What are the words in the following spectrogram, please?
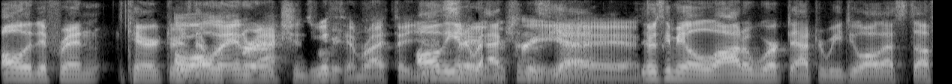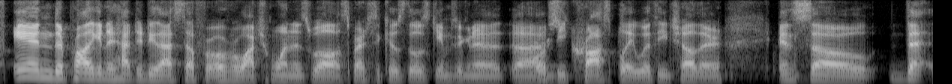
all the different characters. Oh, all the refer- interactions with him, right? That you all the interactions. Yeah. yeah, yeah, yeah. There's gonna be a lot of work to have to redo all that stuff, and they're probably gonna have to do that stuff for Overwatch One as well, especially because those games are gonna uh, be crossplay with each other, and so that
